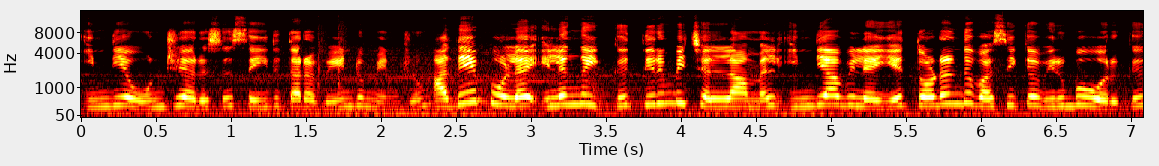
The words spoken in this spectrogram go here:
இந்திய ஒன்றிய அரசு செய்து தர வேண்டும் என்றும் அதே போல இலங்கைக்கு திரும்பி செல்லாமல் இந்தியாவிலேயே தொடர்ந்து வசிக்க விரும்புவோருக்கு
